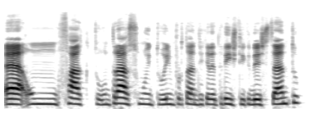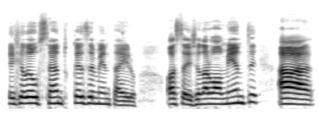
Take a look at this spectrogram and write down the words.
eh, um facto, um traço muito importante e característico deste santo é que ele é o santo casamenteiro. Ou seja, normalmente há,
